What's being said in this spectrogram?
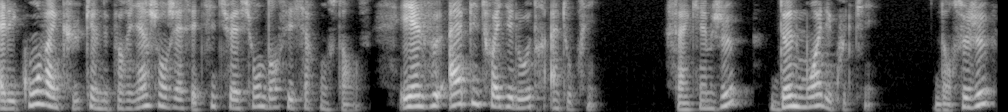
Elle est convaincue qu'elle ne peut rien changer à cette situation dans ces circonstances, et elle veut apitoyer l'autre à tout prix. Cinquième jeu, donne-moi des coups de pied. Dans ce jeu,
